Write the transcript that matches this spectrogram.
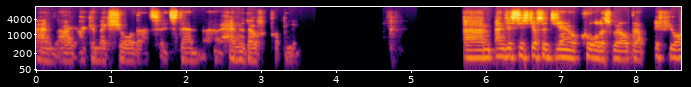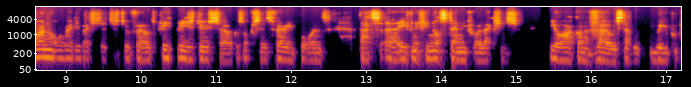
and I, I can make sure that it's then uh, handed over properly. Um, and this is just a general call as well that if you aren't already registered to vote, please, please do so, because obviously it's very important that uh, even if you're not standing for elections, you are going to vote, that we would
